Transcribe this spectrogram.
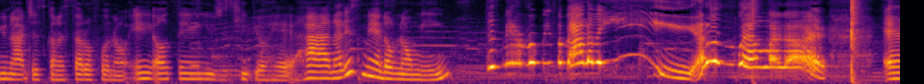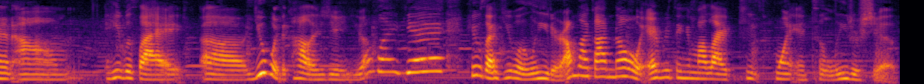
You're not just gonna settle for no any old thing. You just keep your head high. Now this man don't know me. This man don't know me from Adam and Eve. And I was like, oh my God. And um he was like, uh, you went to college, didn't you? I'm like, yeah. He was like, you a leader. I'm like, I know everything in my life keeps pointing to leadership.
